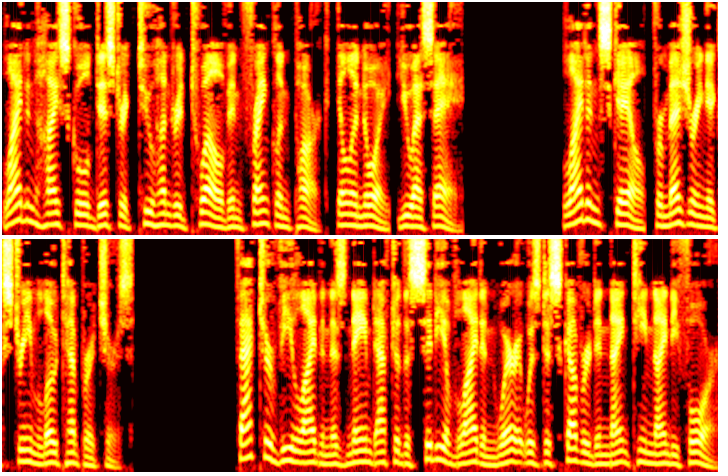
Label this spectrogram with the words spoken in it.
Leyden High School District 212 in Franklin Park, Illinois, USA Leiden scale, for measuring extreme low temperatures Factor V Leiden is named after the city of Leiden where it was discovered in 1994.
